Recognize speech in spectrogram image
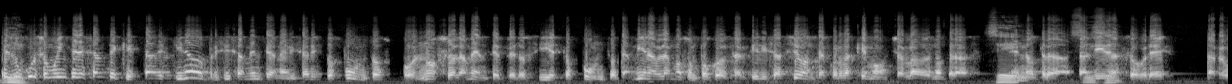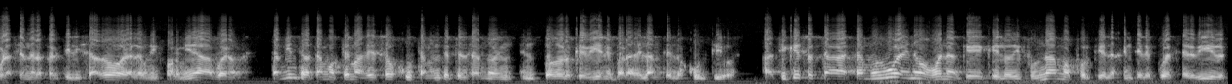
Es un curso muy interesante que está destinado precisamente a analizar estos puntos, o no solamente, pero sí estos puntos. También hablamos un poco de fertilización, ¿te acordás que hemos charlado en otras, en otras salidas sobre la regulación de la fertilizadora, la uniformidad? Bueno, también tratamos temas de eso justamente pensando en, todo lo que viene para adelante en los cultivos. Así que eso está, está muy bueno, bueno que, lo difundamos porque a la gente le puede servir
